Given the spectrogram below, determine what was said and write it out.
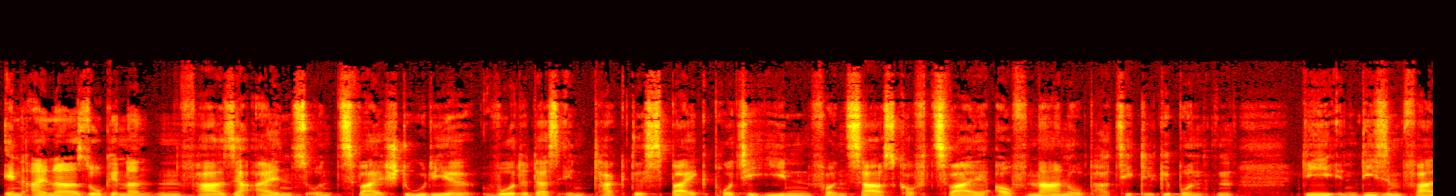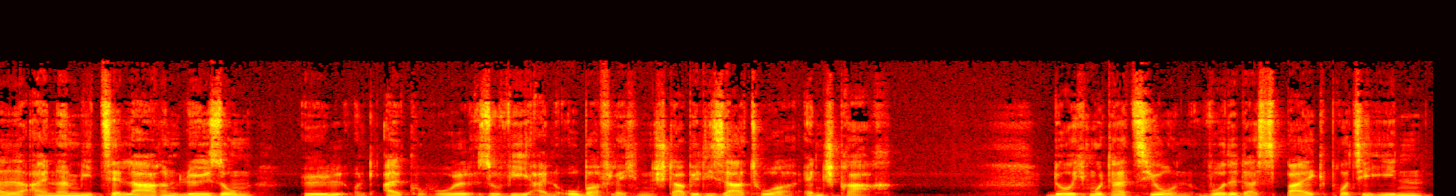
In einer sogenannten Phase 1 und 2 Studie wurde das intakte Spike-Protein von SARS-CoV-2 auf Nanopartikel gebunden, die in diesem Fall einer micellaren Lösung Öl und Alkohol sowie ein Oberflächenstabilisator entsprach durch Mutation wurde das Spike-Protein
